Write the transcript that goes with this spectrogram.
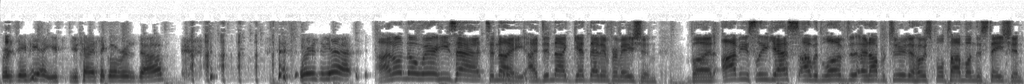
Where's JP at? You you trying to take over his job? Where's he at? I don't know where he's at tonight. I did not get that information. But obviously, yes, I would love to, an opportunity to host full time on this station.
